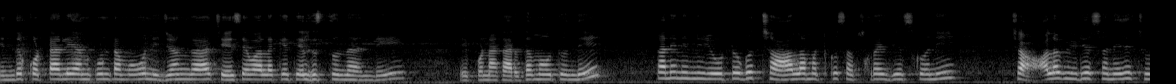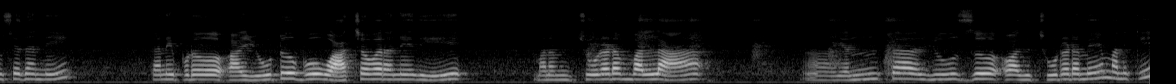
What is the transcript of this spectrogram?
ఎందుకు కొట్టాలి అనుకుంటామో? నిజంగా చేసే వాళ్ళకే తెలుస్తుందండి. ఇప్పుడు నాకు అర్థమవుతుంది. కానీ నేను యూట్యూబ్ చాలా మటుకు సబ్స్క్రైబ్ చేసుకొని చాలా వీడియోస్ అనేది చూసేదాన్ని. కానీ ఇప్పుడు ఆ యూట్యూబ్ వాచ్ అవర్ అనేది మనం చూడడం వల్ల ఎంత యూజ్ అది చూడడమే మనకి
